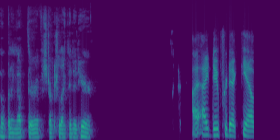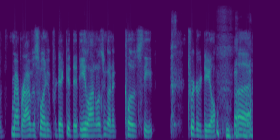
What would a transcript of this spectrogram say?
opening up their infrastructure like they did here. I, I, do predict, you know, remember I was one who predicted that Elon wasn't going to close the Twitter deal. Uh,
